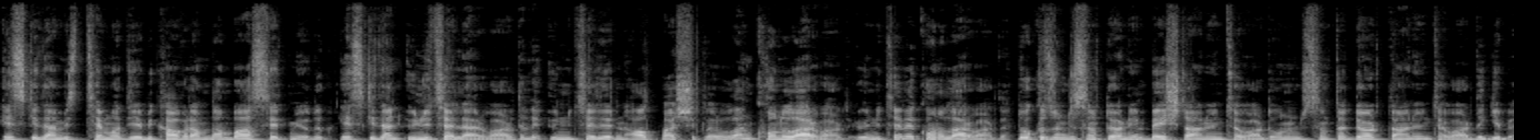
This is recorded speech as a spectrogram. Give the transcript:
Eskiden biz tema diye bir kavramdan bahsetmiyorduk. Eskiden üniteler vardı ve ünitelerin alt başlıkları olan konular vardı. Ünite ve konular vardı. 9. sınıfta örneğin 5 tane ünite vardı. 10. sınıfta 4 tane ünite vardı gibi.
